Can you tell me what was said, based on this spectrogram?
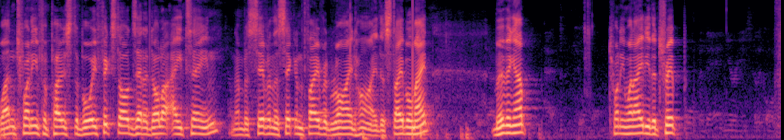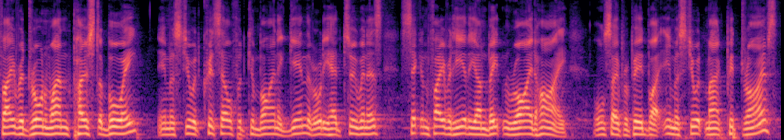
120 for Poster Boy. Fixed odds at $1.18. Number seven, the second favourite, Ride High. The stablemate. Moving up. 2180 the trip. Favourite drawn one, Poster Boy. Emma Stewart, Chris Alford combine again. They've already had two winners. Second favourite here, the unbeaten Ride High. Also prepared by Emma Stewart, Mark Pitt drives.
